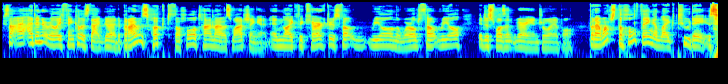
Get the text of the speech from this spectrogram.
because I, I didn't really think it was that good, but I was hooked the whole time I was watching it, and like the characters felt real and the world felt real. It just wasn't very enjoyable. But I watched the whole thing in like two days.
